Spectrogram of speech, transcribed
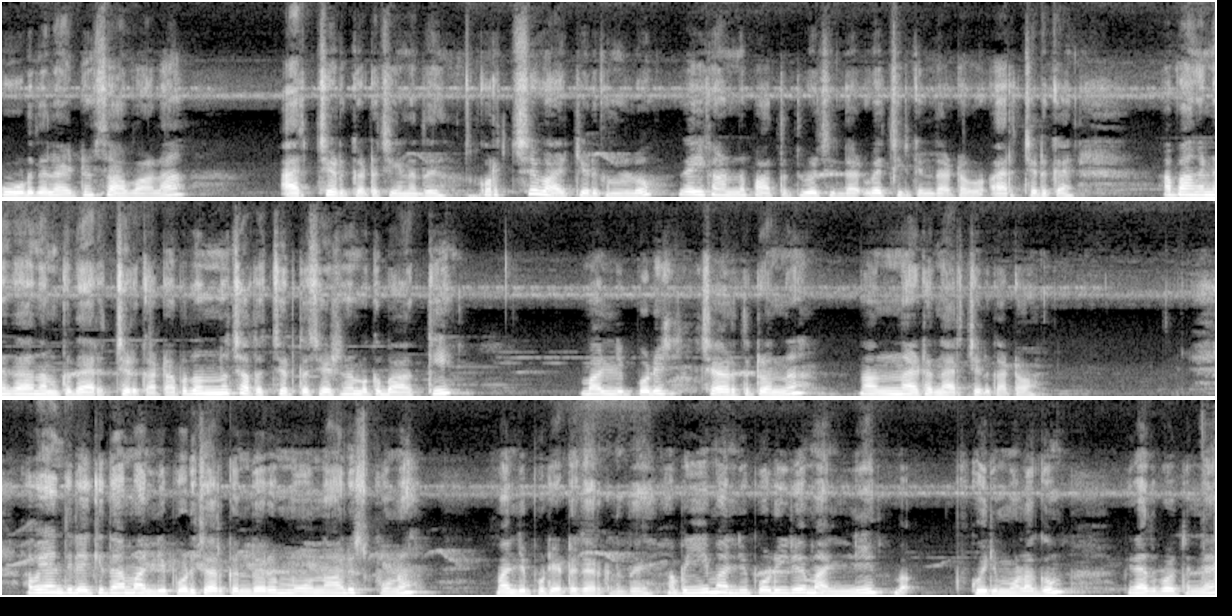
കൂടുതലായിട്ടും സവാള അരച്ചെടുക്കട്ടെ ചെയ്യണത്. കുറച്ച് വഴറ്റിയെടുക്കണുള്ളൂ. ഈ കാണുന്ന പാത്രത്തിൽ വെച്ചിട്ട് വെച്ചിരിക്കുന്നത് കേട്ടോ അരച്ചെടുക്കാൻ. അപ്പോൾ അങ്ങനെ ഇതാ നമുക്കിത് അരച്ചെടുക്കാം കേട്ടോ അപ്പോൾ ഇതൊന്ന് ചതച്ചെടുത്ത ശേഷം നമുക്ക് ബാക്കി മല്ലിപ്പൊടി ചേർത്തിട്ടൊന്ന് നന്നായിട്ടൊന്ന് അരച്ചെടുക്കാം കേട്ടോ അപ്പോൾ ഞാൻ ഇതിലേക്ക് ഇതാ മല്ലിപ്പൊടി ചേർക്കുന്നത് ഒരു മൂന്നാൽ സ്പൂണ് മല്ലിപ്പൊടിയായിട്ട് ചേർക്കുന്നത് അപ്പോൾ ഈ മല്ലിപ്പൊടിയിൽ മല്ലി കുരുമുളകും പിന്നെ അതുപോലെ തന്നെ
